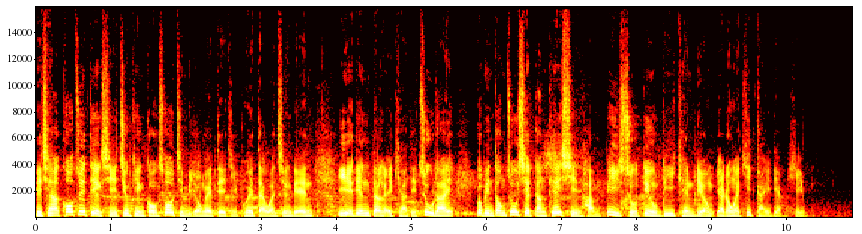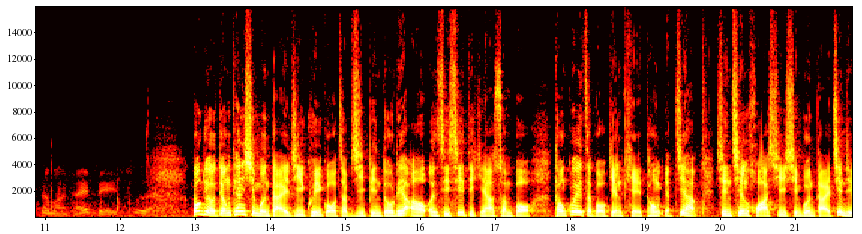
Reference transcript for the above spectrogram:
而且柯水德是蒋经国所任用的第二批台湾青年，伊的领导会徛伫厝内，国民党主席江启臣和秘书长李乾良也拢会去改念信。讲到中天新闻台二开五十二频道了后，NCC 伫今日宣布，通过十五间系统业者申请华视新闻台进入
